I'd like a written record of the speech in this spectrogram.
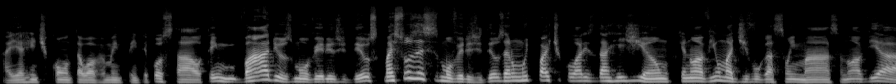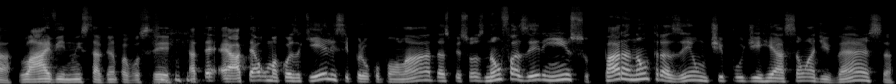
aí a gente conta o avivamento pentecostal, tem vários moveres de Deus, mas todos esses moveres de Deus eram muito particulares da região, porque não havia uma divulgação em massa, não havia live no Instagram para você, até, é, até alguma coisa que eles se preocupam lá, das pessoas não fazerem isso, para não trazer um tipo de reação adversa,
